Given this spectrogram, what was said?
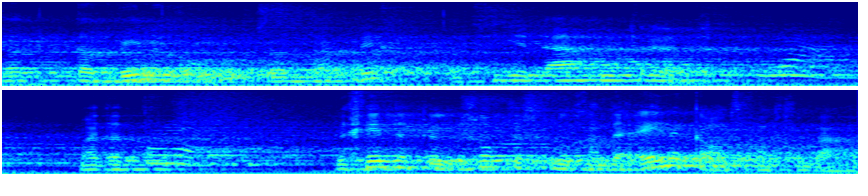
dat, dat binnenkomt, dat daklicht, dat zie je daar nu terug. Maar dat begint natuurlijk 's ochtends vroeg aan de ene kant van het gebouw.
